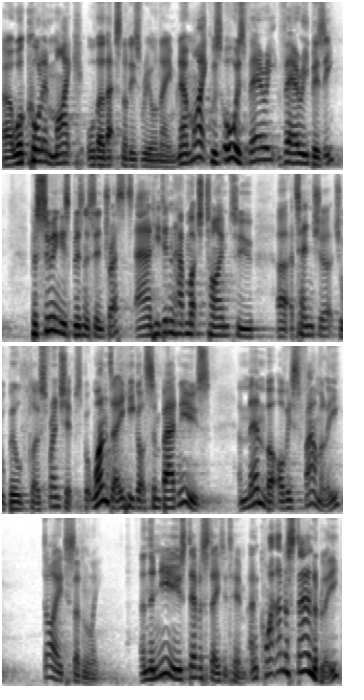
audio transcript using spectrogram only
Uh, we'll call him Mike, although that's not his real name. Now, Mike was always very, very busy pursuing his business interests, and he didn't have much time to uh, attend church or build close friendships. But one day he got some bad news. A member of his family died suddenly, and the news devastated him. And quite understandably,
